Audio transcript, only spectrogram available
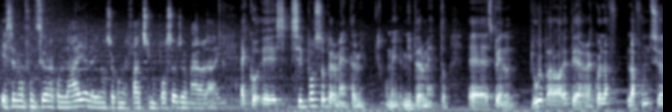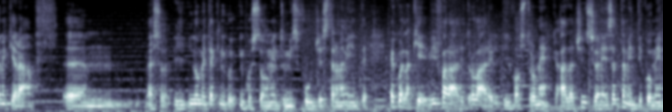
E se non funziona con Lion, io non so come faccio, non posso aggiornare la Lion. Ecco, eh, se posso permettermi, o meglio, mi permetto, eh, spendo due parole per quella, la funzione che era ehm, adesso il nome tecnico in questo momento mi sfugge stranamente, è quella che vi farà ritrovare il vostro Mac all'accensione esattamente come,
